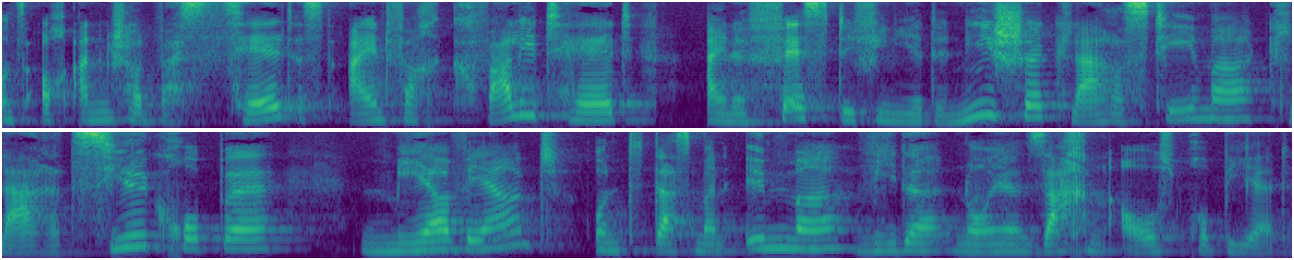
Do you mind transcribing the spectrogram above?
uns auch angeschaut, was zählt, ist einfach Qualität, eine fest definierte Nische, klares Thema, klare Zielgruppe, Mehrwert und dass man immer wieder neue Sachen ausprobiert.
